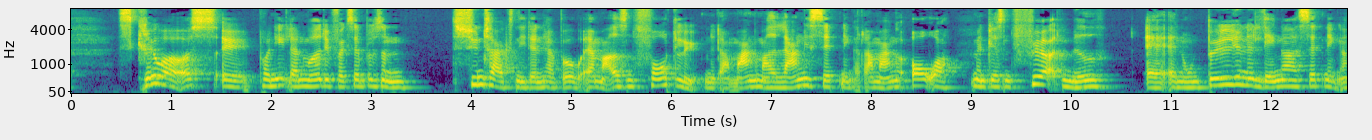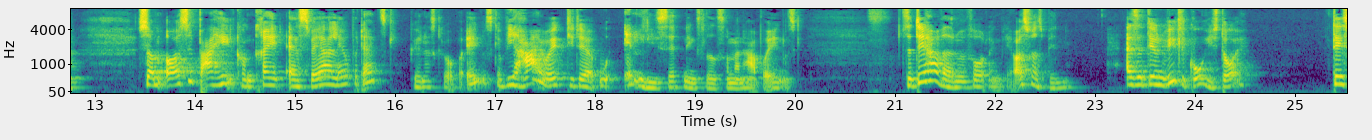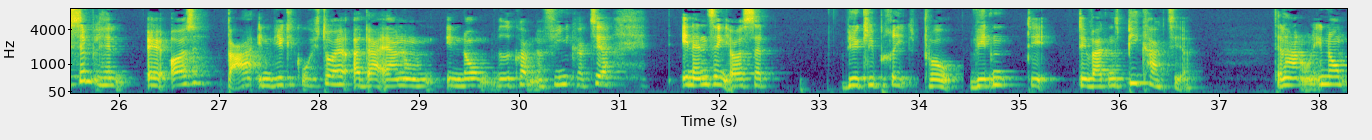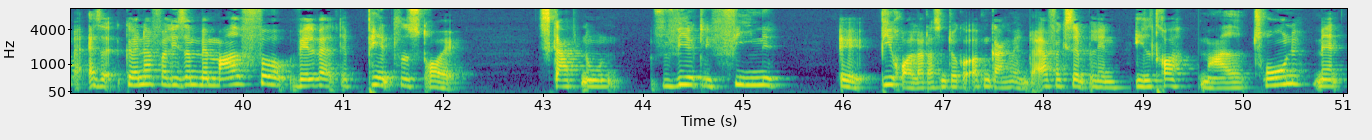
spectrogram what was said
skriver også øh, på en helt anden måde. Det er for eksempel sådan, syntaksen i den her bog er meget sådan fortløbende. Der er mange meget lange sætninger, der er mange over. Man bliver sådan ført med af, af nogle bølgende længere sætninger som også bare helt konkret er svære at lave på dansk. Gønner skriver på engelsk. Vi har jo ikke de der uendelige sætningsled, som man har på engelsk. Så det har været en udfordring. Det har også været spændende. Altså, det er jo en virkelig god historie. Det er simpelthen øh, også bare en virkelig god historie, og der er nogle enormt vedkommende og fine karakterer. En anden ting, jeg også satte virkelig pris på ved den, det, det var dens bikarakter. Den har nogle enormt, altså Gønner for ligesom med meget få velvalgte penselstrøg skabt nogle virkelig fine øh, biroller, der sådan dukker op en gang imellem. Der er for eksempel en ældre, meget troende mand,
